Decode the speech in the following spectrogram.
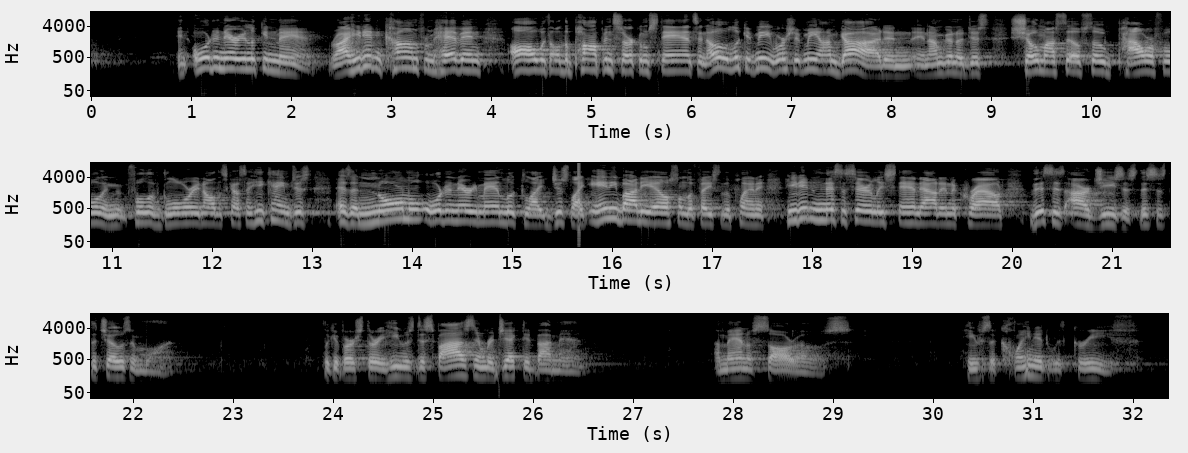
An ordinary looking man, right? He didn't come from heaven all with all the pomp and circumstance and, oh, look at me, worship me, I'm God, and, and I'm going to just show myself so powerful and full of glory and all this kind of stuff. He came just as a normal, ordinary man looked like, just like anybody else on the face of the planet. He didn't necessarily stand out in a crowd. This is our Jesus, this is the chosen one. Look at verse 3. He was despised and rejected by men, a man of sorrows he was acquainted with grief,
